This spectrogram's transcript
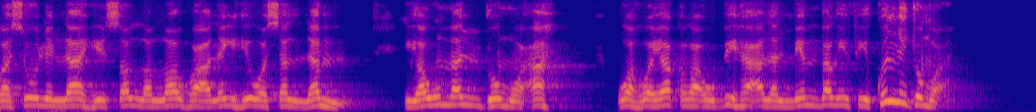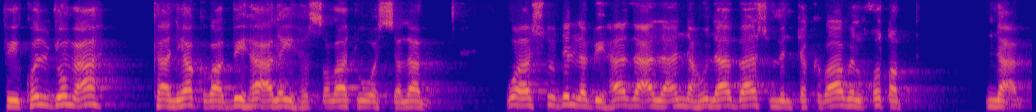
رسول الله صلى الله عليه وسلم يوم الجمعه وهو يقرا بها على المنبر في كل جمعه. في كل جمعه كان يقرا بها عليه الصلاه والسلام. واستدل بهذا على انه لا باس من تكرار الخطب. نعم.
